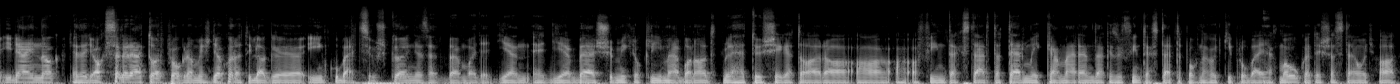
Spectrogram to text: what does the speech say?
iránynak. Ez egy accelerátor program, és gyakorlatilag inkubációs környezetben, vagy egy ilyen, egy ilyen belső mikroklímában ad lehetőséget arra a, a, a fintech start, termékkel már rendelkező fintech startupoknak, hogy kipróbálják magukat, és aztán, hogyha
